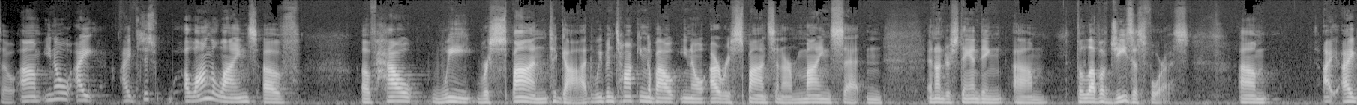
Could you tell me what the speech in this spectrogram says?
So, um, you know, I, I just, along the lines of, of how we respond to God, we've been talking about, you know, our response and our mindset and, and understanding um, the love of Jesus for us. Um, I, I,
